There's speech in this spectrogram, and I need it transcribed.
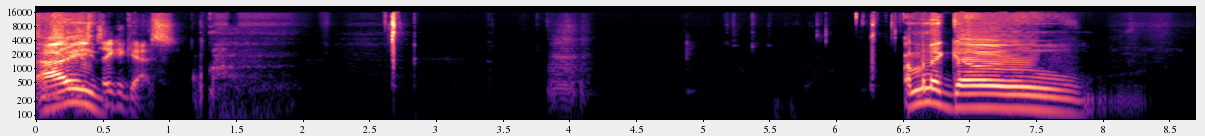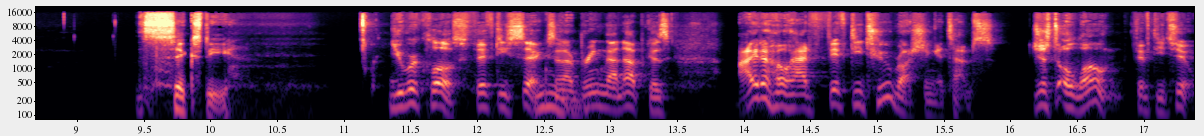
I take a guess. I'm gonna go sixty. You were close, 56. And I bring that up because Idaho had 52 rushing attempts just alone, 52.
